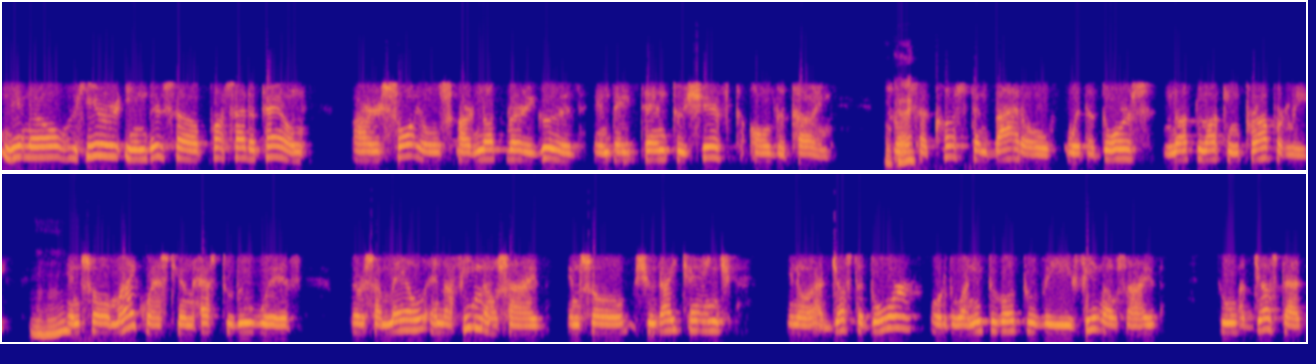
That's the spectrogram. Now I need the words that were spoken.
you know, here in this uh, part side of town, our soils are not very good, and they tend to shift all the time. So Okay. it's a constant battle with the doors not locking properly. Mm-hmm. And so my question has to do with there's a male and a female side, and so should I change, you know, adjust the door, or do I need to go to the female side to adjust that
